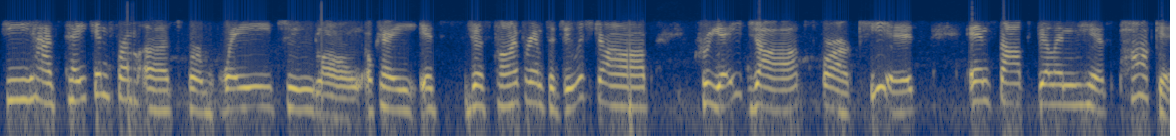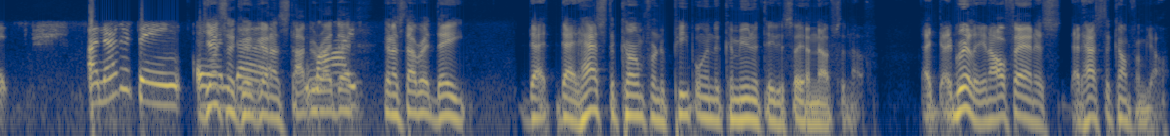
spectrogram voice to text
he has taken from us for way too long. Okay, it's just time for him to do his job, create jobs for our kids, and stop filling his pockets. Another thing, Jessica, can I stop you right there? Can I stop right there? That that has to come from the people in the community to say enough's enough. That- that really, in all fairness, that has to come from y'all.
